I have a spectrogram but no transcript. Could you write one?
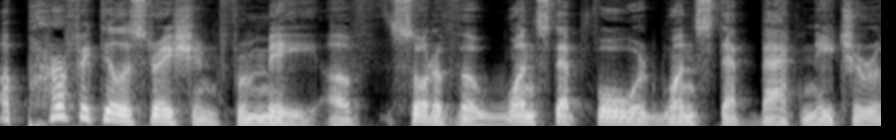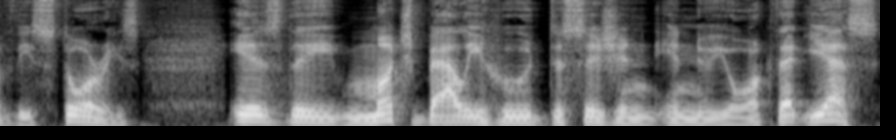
A perfect illustration for me of sort of the one step forward, one step back nature of these stories is the much ballyhooed decision in New York that, yes,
